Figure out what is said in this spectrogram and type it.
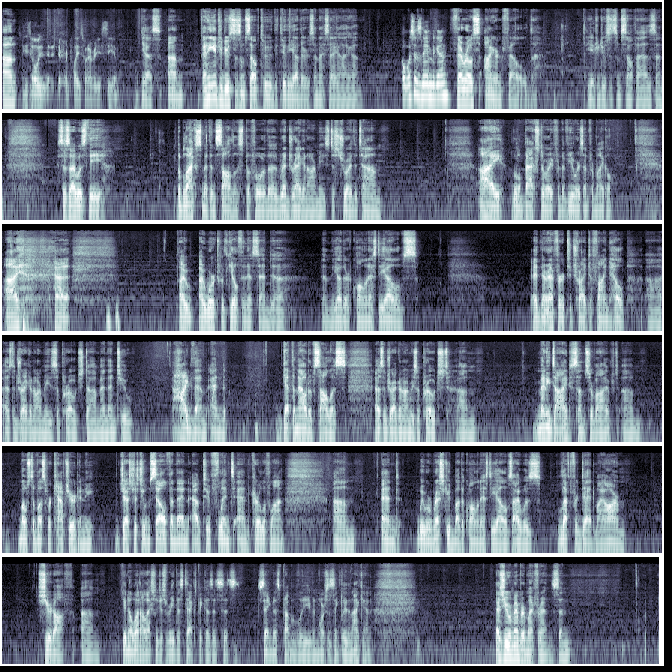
um, He's always in a different place whenever you see him. yes. Um, and he introduces himself to the, to the others, and I say, I um, What was his name again? Theros Ironfeld. He introduces himself as, and he says, I was the the blacksmith in Solace before the Red Dragon armies destroyed the town. I, little backstory for the viewers and for Michael. I, uh, I, I worked with Gilthanas and uh, and the other Qualinesti elves in their effort to try to find help uh, as the dragon armies approached, um, and then to hide them and get them out of Solace as the dragon armies approached. Um, many died, some survived. Um, most of us were captured, and he gestures to himself and then out to Flint and Kurlathlon. Um, and we were rescued by the Qualinesti elves. I was left for dead. My arm sheared off. Um, you know what? I'll actually just read this text because it's it's saying this probably even more succinctly than I can. As you remember, my friends, and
